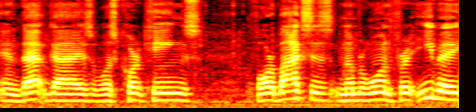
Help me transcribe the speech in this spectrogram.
And that, guys, was Court Kings Four boxes, number one for eBay.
